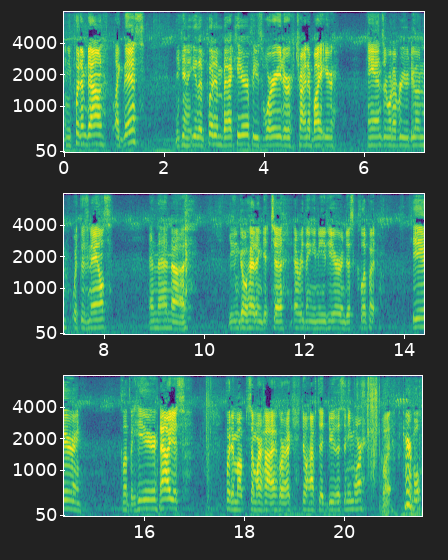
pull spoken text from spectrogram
and you put him down like this you can either put him back here if he's worried or trying to bite your hands or whatever you're doing with his nails. And then uh, you can go ahead and get to everything you need here and just clip it here and clip it here. Now I just put him up somewhere high where I don't have to do this anymore. But come here, Bolt.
